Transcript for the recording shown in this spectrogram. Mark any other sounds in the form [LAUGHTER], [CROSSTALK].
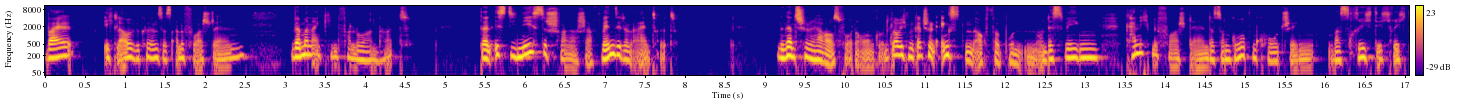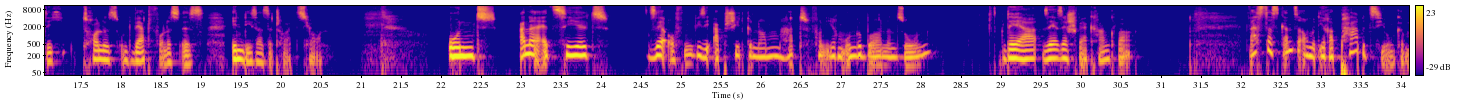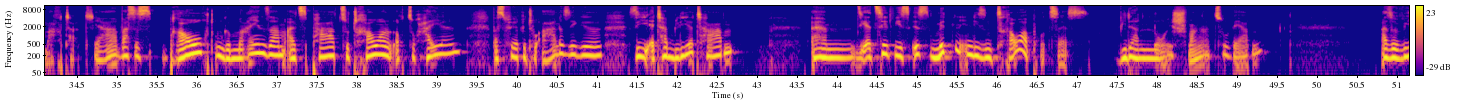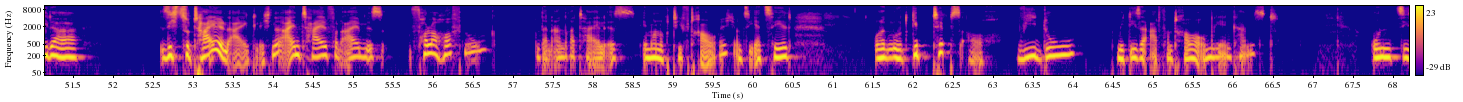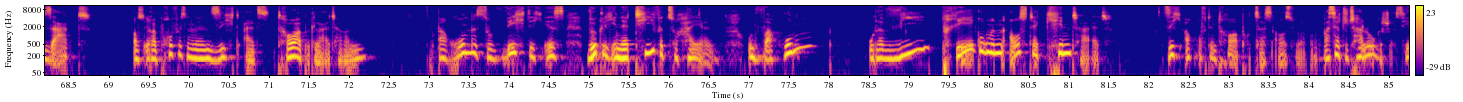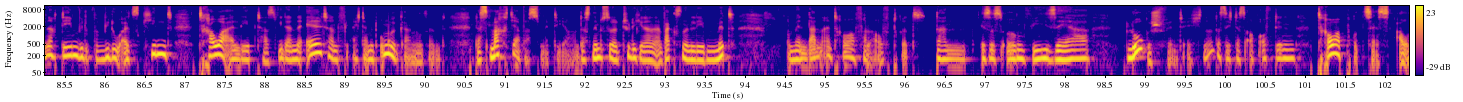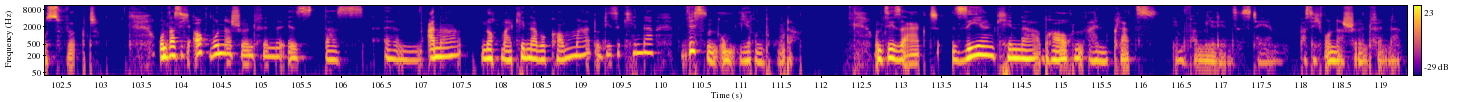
Weil ich glaube, wir können uns das alle vorstellen. Wenn man ein Kind verloren hat, dann ist die nächste Schwangerschaft, wenn sie dann eintritt, eine ganz schöne Herausforderung und glaube ich mit ganz schönen Ängsten auch verbunden. Und deswegen kann ich mir vorstellen, dass so ein Gruppencoaching was richtig, richtig Tolles und Wertvolles ist in dieser Situation. Und Anna erzählt sehr offen, wie sie Abschied genommen hat von ihrem ungeborenen Sohn, der sehr, sehr schwer krank war was das Ganze auch mit ihrer Paarbeziehung gemacht hat, ja, was es braucht, um gemeinsam als Paar zu trauern und auch zu heilen, was für Rituale sie, sie etabliert haben. Ähm, sie erzählt, wie es ist, mitten in diesem Trauerprozess wieder neu schwanger zu werden. Also wieder sich zu teilen eigentlich. Ne? Ein Teil von einem ist voller Hoffnung und ein anderer Teil ist immer noch tief traurig. Und sie erzählt, oder nur gibt Tipps auch, wie du mit dieser Art von Trauer umgehen kannst. Und sie sagt aus ihrer professionellen Sicht als Trauerbegleiterin, warum es so wichtig ist, wirklich in der Tiefe zu heilen und warum oder wie Prägungen aus der Kindheit sich auch auf den Trauerprozess auswirken, was ja total logisch ist. Je nachdem, wie du, wie du als Kind Trauer erlebt hast, wie deine Eltern vielleicht damit umgegangen sind, das macht ja was mit dir. Und das nimmst du natürlich in dein Erwachsenenleben mit. Und wenn dann ein Trauerfall auftritt, dann ist es irgendwie sehr logisch, finde ich, ne? dass sich das auch auf den Trauerprozess auswirkt. Und was ich auch wunderschön finde, ist, dass ähm, Anna nochmal Kinder bekommen hat und diese Kinder wissen um ihren Bruder. Und sie sagt, Seelenkinder brauchen einen Platz im Familiensystem, was ich wunderschön finde.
